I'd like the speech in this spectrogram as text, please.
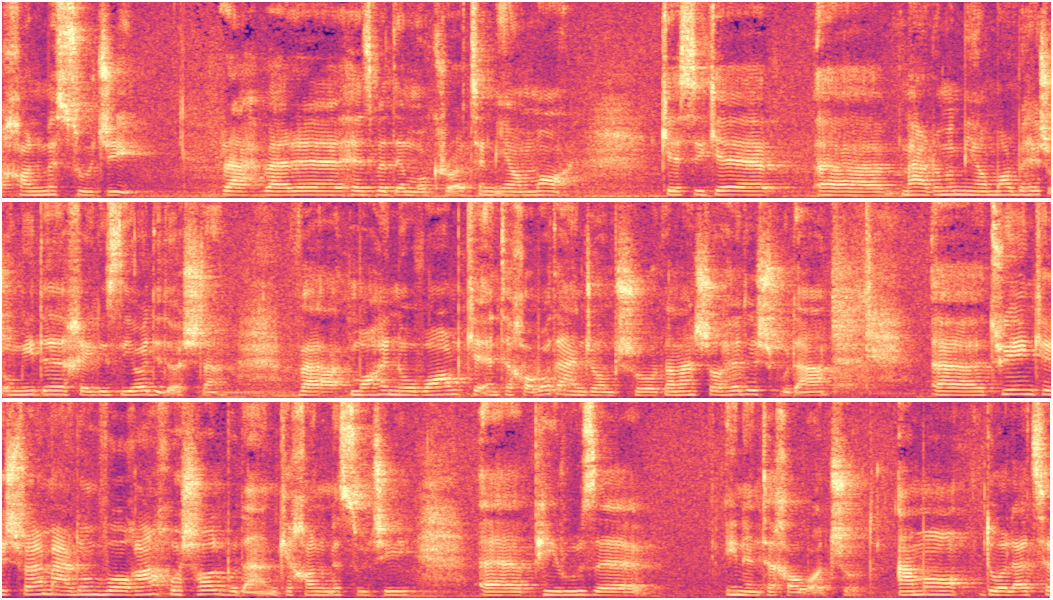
خانم سوجی رهبر حزب دموکرات میانمار. کسی که مردم میانمار بهش امید خیلی زیادی داشتن. و ماه نوامبر که انتخابات انجام شد و من شاهدش بودم توی این کشور مردم واقعا خوشحال بودن که خانم سوچی پیروز این انتخابات شد. اما دولت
